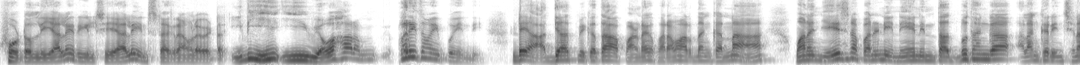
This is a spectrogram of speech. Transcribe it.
ఫోటోలు తీయాలి రీల్స్ చేయాలి ఇన్స్టాగ్రామ్లో పెట్టాలి. ఇది ఈ వ్యవహారం విపరీతమైపోయింది. అంటే ఆధ్యాత్మికత పండగ పరమార్థం కన్నా మనం చేసిన పనిని నేను ఇంత అద్భుతంగా అలంకరించిన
